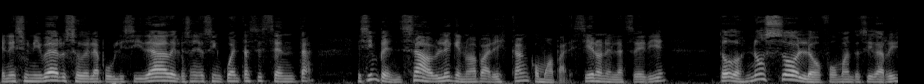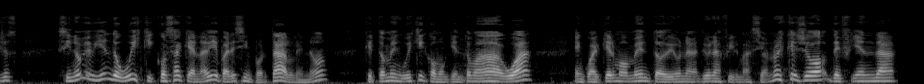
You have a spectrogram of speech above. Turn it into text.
en ese universo de la publicidad de los años 50-60, es impensable que no aparezcan, como aparecieron en la serie, todos no solo fumando cigarrillos, sino bebiendo whisky, cosa que a nadie parece importarle, ¿no? Que tomen whisky como quien toma agua en cualquier momento de una, de una filmación. No es que yo defienda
